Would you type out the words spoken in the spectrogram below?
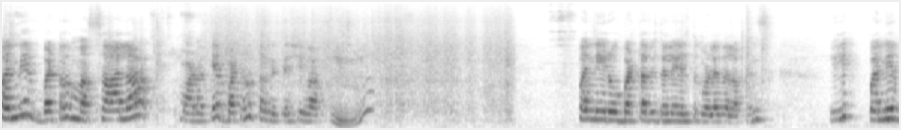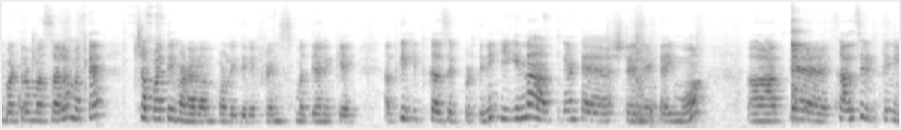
ಪನ್ನೀರ್ ಬಟರ್ ಮಸಾಲ ಮಾಡೋಕ್ಕೆ ಬಟರ್ ತಂದಿದ್ದೆ ಶಿವ. ಪನ್ನೀರು ಬಟರ್ ಇದೆಲ್ಲ ಎಲ್ತ್ ಒಳ್ಳೇದಲ್ಲ ಫ್ರೆಂಡ್ಸ್ ಇಲ್ಲಿ ಪನ್ನೀರ್ ಬಟರ್ ಮಸಾಲ ಮತ್ತೆ ಚಪಾತಿ ಮಾಡೋಣ ಅಂದ್ಕೊಂಡಿದ್ದೀನಿ ಫ್ರೆಂಡ್ಸ್ ಮಧ್ಯಾಹ್ನಕ್ಕೆ. ಅದಕ್ಕೆ ಹಿಟ್ಟು ಕಲಸಿಟ್ಬಿಡ್ತೀನಿ. ಈಗಿನ್ನ ಹತ್ತು ಗಂಟೆ ಅಷ್ಟೇ ಟೈಮು ಅದಕ್ಕೆ ಕಲಸಿ ಇಡ್ತೀನಿ.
